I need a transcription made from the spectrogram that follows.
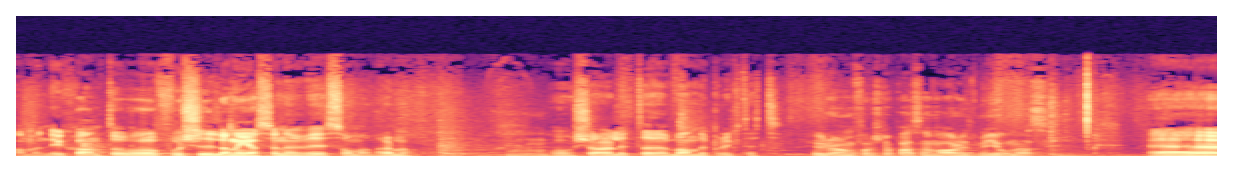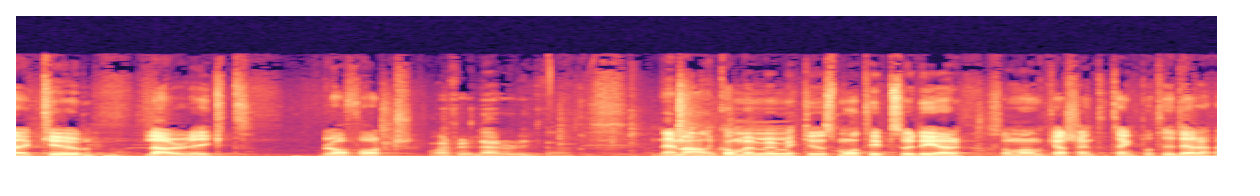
Ja, men det är skönt att få kyla ner sig nu i sommarvärmen. Och köra lite bandy på riktigt. Hur har de första passen varit med Jonas? Eh, kul, lärorikt, bra fart. Varför är det lärorikt då? Nej, men han kommer med mycket små tips och idéer som man kanske inte tänkt på tidigare.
